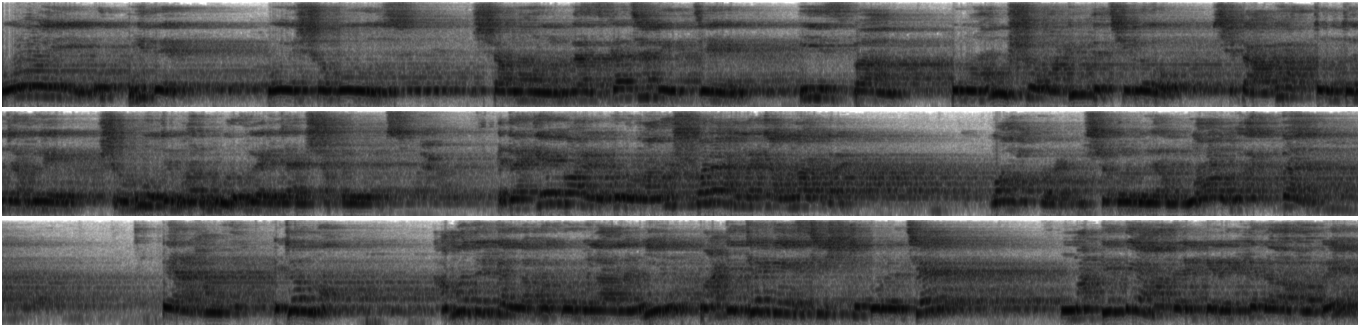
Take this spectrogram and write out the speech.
ওই উদ্ভিদের ওই সবুজ, শ্যামল গাছগাছালির যে বীজ বা কোনো অংশ মাটিতে ছিল, সেটা আবার তরুতজা হয়ে সবুজে ভরপুর হয়ে যায় সকলে বলে সুবহান। এটা কে করে? কোনো মানুষ করে নাকি আল্লাহ করে? আল্লাহ করেন। সকলে বলে, আল্লাহ আকবার। পেয়ারা হাজির। এজন্য আমাদেরকে আল্লাহ ফকরবুল আলমী মাটি থেকে সৃষ্টি করেছেন মাটিতে আমাদেরকে রেখে দেওয়া হবে,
